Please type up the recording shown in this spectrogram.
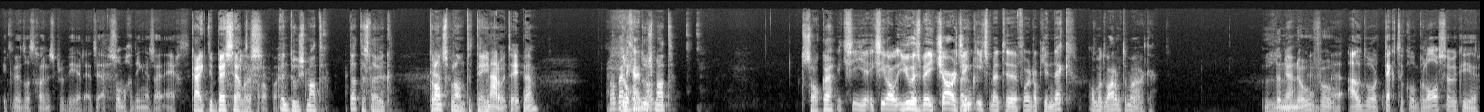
ik wil het gewoon eens proberen. Het, ja, sommige dingen zijn echt... Kijk, de bestsellers. Een douchemat. Dat is leuk. Transparante tape. Nanotape, hè? Waar ben Nog een man? douchemat. Sokken. Ik zie, ik zie wel USB charging, Leuk. iets met eh, voor op je nek om het warm te maken. Ja, Lenovo. en, eh, outdoor Tactical Gloss heb ik hier.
